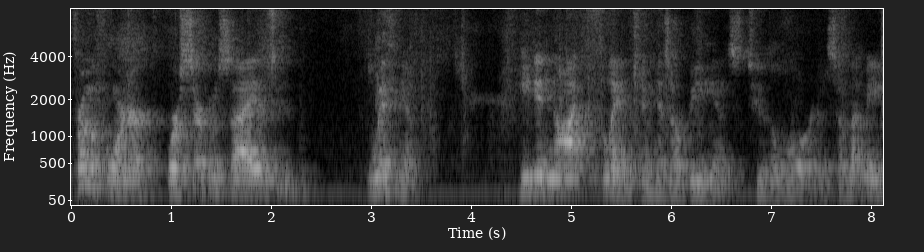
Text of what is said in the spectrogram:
from a foreigner, were circumcised with him he did not flinch in his obedience to the Lord. And so let me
